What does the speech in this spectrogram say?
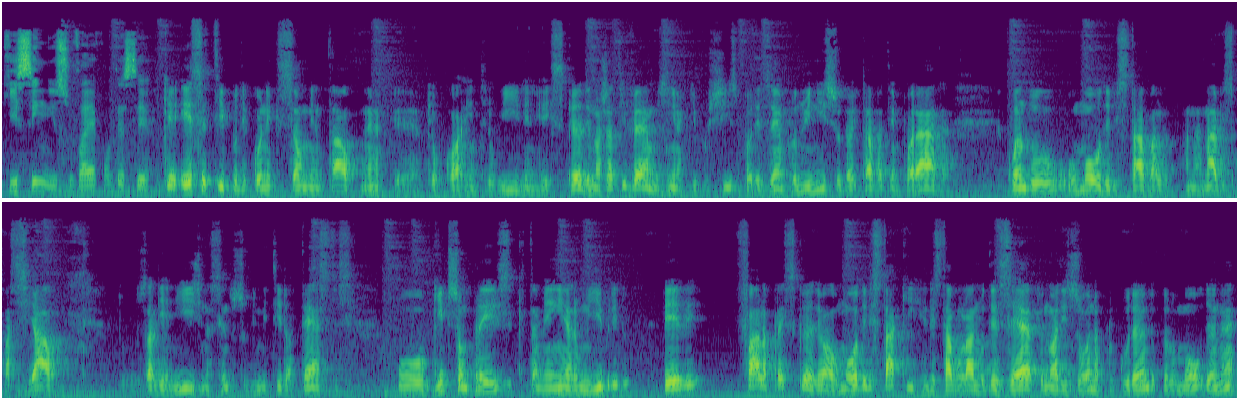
que sim, isso vai acontecer. Que esse tipo de conexão mental, né, que, que, ocorre entre o William e a Scully, nós já tivemos em Arquivo X, por exemplo, no início da oitava temporada, quando o Mulder estava na nave espacial dos alienígenas sendo submetido a testes, o Gibson Praise, que também era um híbrido, ele fala para a Scully, ó, o Mulder está aqui. Eles estavam lá no deserto, no Arizona, procurando pelo Mulder, né?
